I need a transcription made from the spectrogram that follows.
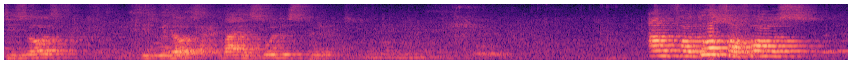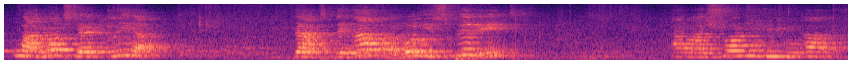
Jesus is with us by His Holy Spirit. And for those of us who are not yet clear that they have a Holy Spirit, I'm assuring you, you have.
